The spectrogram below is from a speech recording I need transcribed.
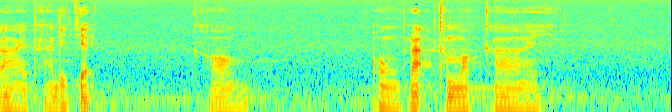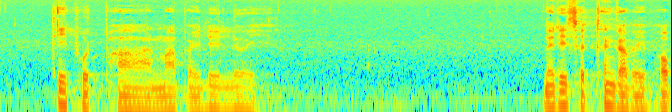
กายฐานที่เจ็ดขององค์พระธรรมกาย ที่ผุดผ่านมาไปเรื่อยๆ ในที่สุดท่านก็ไปพบ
